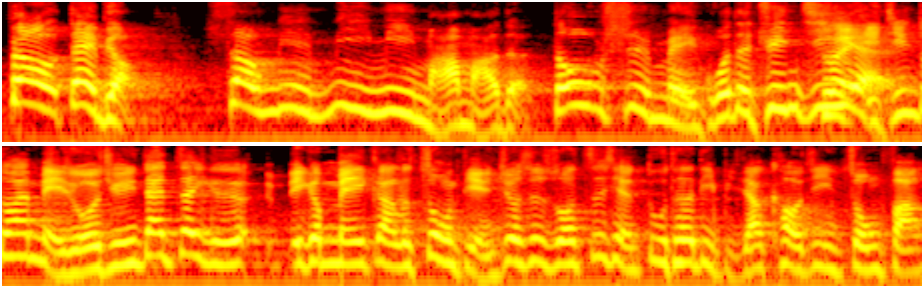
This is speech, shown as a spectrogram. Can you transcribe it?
报代表。上面密密麻麻的都是美国的军机，对，已经都在美国军机。但这个一个美港的重点就是说，之前杜特地比较靠近中方，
